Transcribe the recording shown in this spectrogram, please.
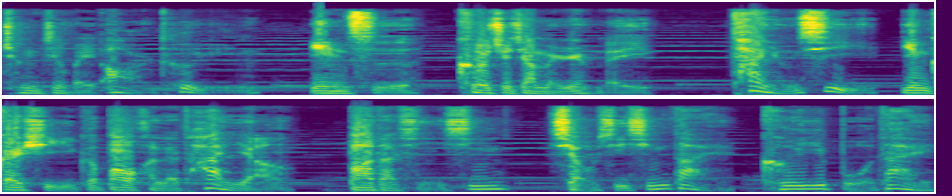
称之为奥尔特云。因此，科学家们认为，太阳系应该是一个包含了太阳、八大行星、小行星带、柯伊伯带。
